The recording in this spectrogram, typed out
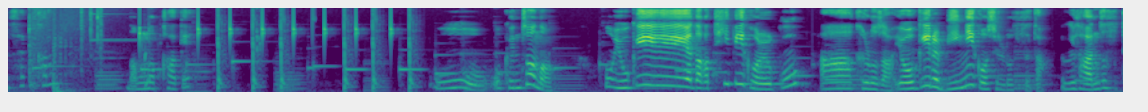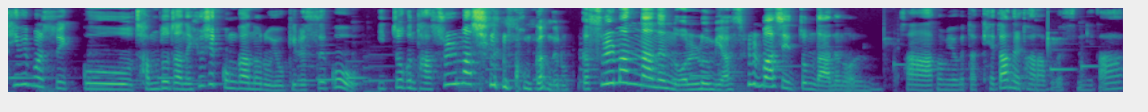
3칸? 넉넉하게? 오, 오 괜찮아. 어, 여기에다가 TV 걸고, 아, 그러자. 여기를 미니 거실로 쓰자. 여기서 앉아서 TV 볼 수 있고, 잠도 자는 휴식 공간으로 여기를 쓰고, 이쪽은 다 술 마시는 공간으로. 그러니까 술맛 나는 원룸이야. 술 맛이 좀 나는 원룸. 자, 그럼 여기다 계단을 달아보겠습니다.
